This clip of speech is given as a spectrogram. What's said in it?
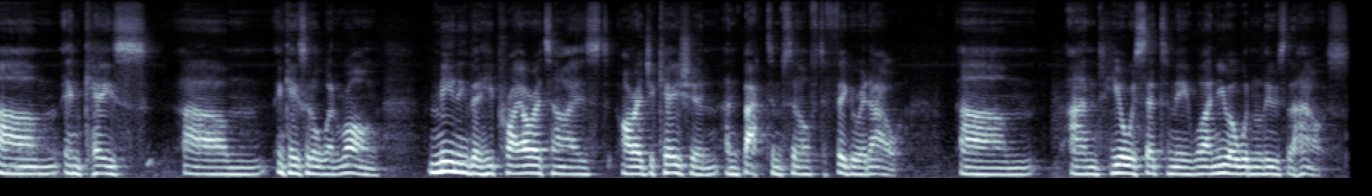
um, in case um, in case it all went wrong, meaning that he prioritized our education and backed himself to figure it out. Um, and he always said to me, "Well, I knew I wouldn't lose the house,"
